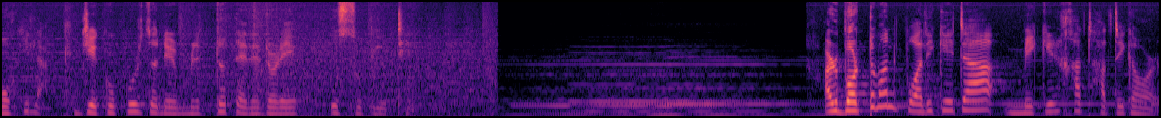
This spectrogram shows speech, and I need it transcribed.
মহিলাক যিয়ে কুকুৰজনীৰ মৃত্যু তেনেদৰে উচুপি উঠিল আৰু বৰ্তমান পোৱালীকেইটা মিকিৰখাট হাতীগাঁৱৰ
